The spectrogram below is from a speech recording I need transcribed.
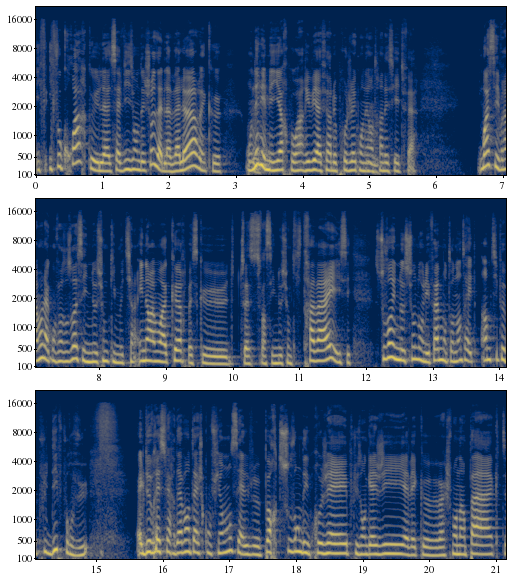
il, faut croire que la- sa vision des choses a de la valeur et que on est les meilleurs pour arriver à faire le projet qu'on est en train d'essayer de faire. Moi, c'est vraiment la confiance en soi, c'est une notion qui me tient énormément à cœur parce que c'est une notion qui se travaille et c'est souvent une notion dont les femmes ont tendance à être un petit peu plus dépourvues. Elles devraient se faire davantage confiance, elles portent souvent des projets plus engagés, avec euh, vachement d'impact.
